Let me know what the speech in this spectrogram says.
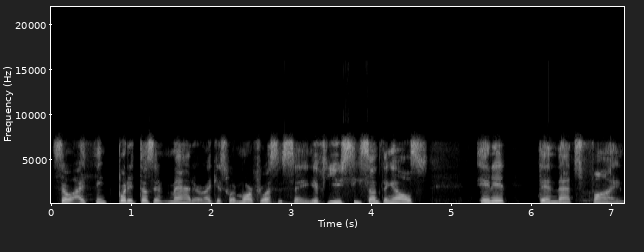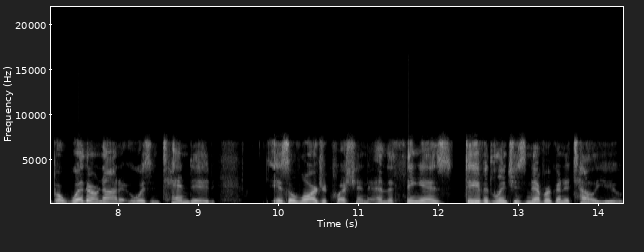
so I think, but it doesn't matter. I guess what Mark Frost is saying. If you see something else in it, then that's fine. But whether or not it was intended is a larger question. And the thing is, David Lynch is never going to tell you.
